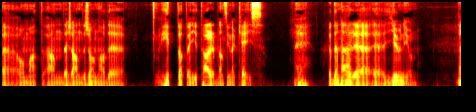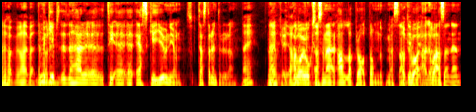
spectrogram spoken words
eh, om att Anders Andersson hade hittat en gitarr bland sina case. Nej. Ja, Den här eh, eh, Juniorn. Ja, det nej, det Nej, men hörde- Gibbs, den här eh, eh, SG Juniorn. Testade inte du den? Nej. Nej, okej. jag Det var ju också en Ja. sån här, alla pratade om det på mässan. Okej, det var, okej, det ja. var alltså en, en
